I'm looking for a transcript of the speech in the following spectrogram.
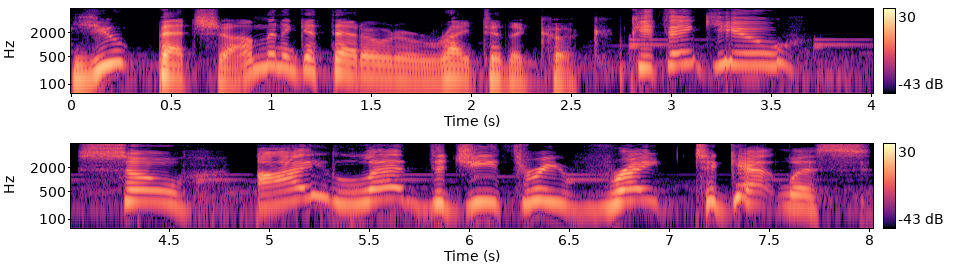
You betcha. I'm gonna get that order right to the cook. Okay, thank you. So I led the G3 right to Gatlas.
